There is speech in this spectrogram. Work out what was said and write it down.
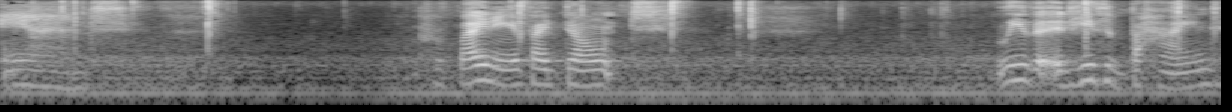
And providing if I don't leave the adhesive behind,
